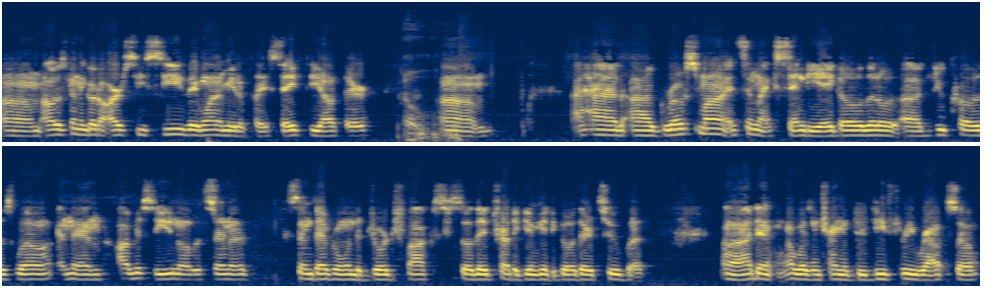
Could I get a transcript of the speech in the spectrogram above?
Um, I was going to go to RCC. They wanted me to play safety out there. Oh, Um, I had uh, Grossmont. It's in like San Diego, little uh, JUCO as well. And then obviously, you know, La Serna sends everyone to George Fox, so they tried to get me to go there too. But uh, I didn't. I wasn't trying to do D three route. So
